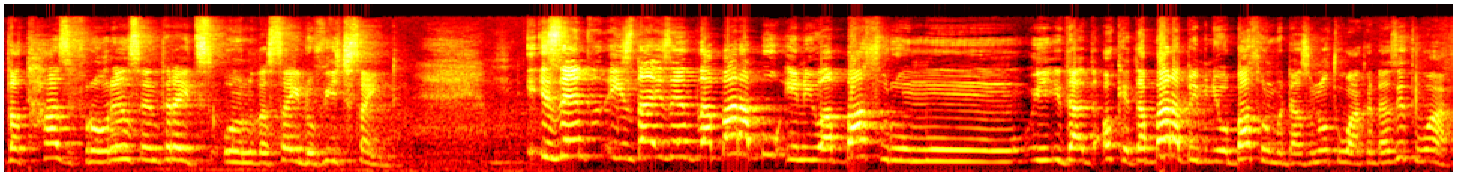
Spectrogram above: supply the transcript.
that has fluorescent lights on the side of each side? Isn't is that isn't the barabu in your bathroom? uh, that, okay, the barabu in your bathroom does not work. Does it work?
